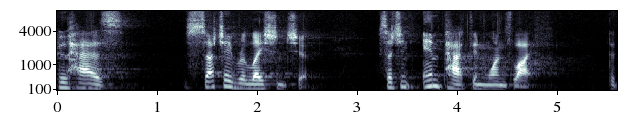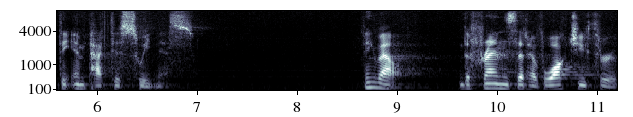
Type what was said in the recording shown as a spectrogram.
who has such a relationship, such an impact in one's life, that the impact is sweetness. Think about the friends that have walked you through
